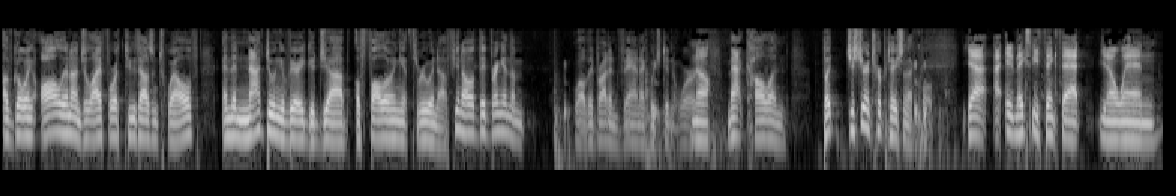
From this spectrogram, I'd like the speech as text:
of going all in on July 4th, 2012, and then not doing a very good job of following it through enough? You know, they bring in the, well, they brought in Vanek, which didn't work. No. Matt Cullen, but just your interpretation of that quote. Yeah, it makes me think that you know when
